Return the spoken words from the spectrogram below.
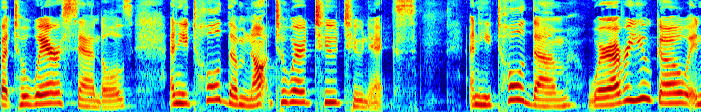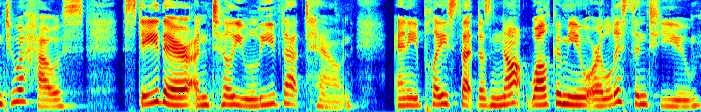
but to wear sandals. And he told them not to wear two tunics. And he told them, Wherever you go into a house, stay there until you leave that town. Any place that does not welcome you or listen to you,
